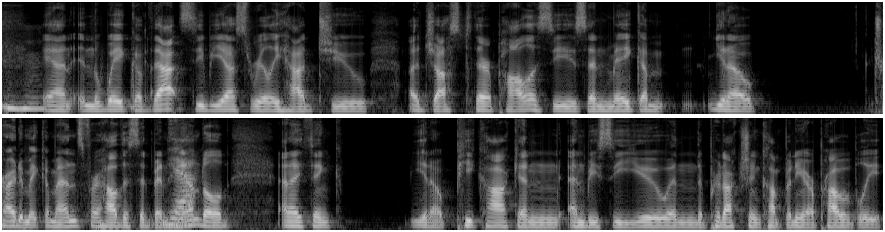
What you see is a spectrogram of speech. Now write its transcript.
mm-hmm. and in the wake of that CBS really had to adjust their policies and make them you know try to make amends for how this had been Yeah. handled. And I think, you know, Peacock and NBCU and the production company are probably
